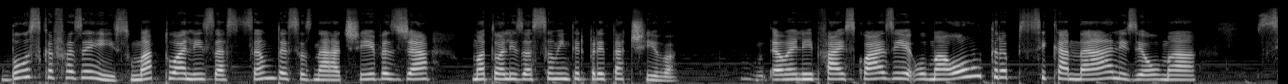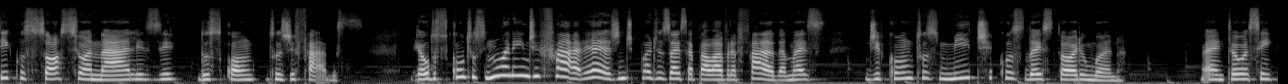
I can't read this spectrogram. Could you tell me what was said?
busca fazer isso, uma atualização dessas narrativas, já uma atualização interpretativa. Então ele faz quase uma outra psicanálise ou uma psicossocioanálise dos contos de fadas. É dos contos, não é nem de fada, é, a gente pode usar essa palavra fada, mas de contos míticos da história humana. É, então, assim,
